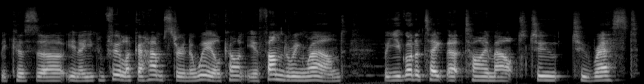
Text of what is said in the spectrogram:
because, uh, you know, you can feel like a hamster in a wheel, can't you? Thundering round, but you've got to take that time out to, to rest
